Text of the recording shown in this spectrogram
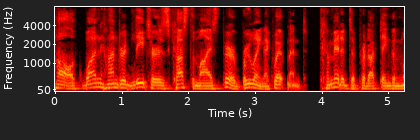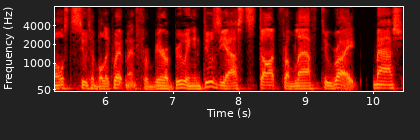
Hulk 100 liters customized beer brewing equipment, committed to producing the most suitable equipment for beer brewing enthusiasts. From left to right, mash,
